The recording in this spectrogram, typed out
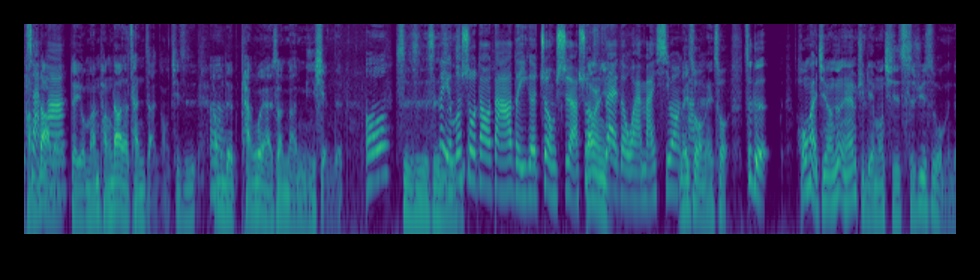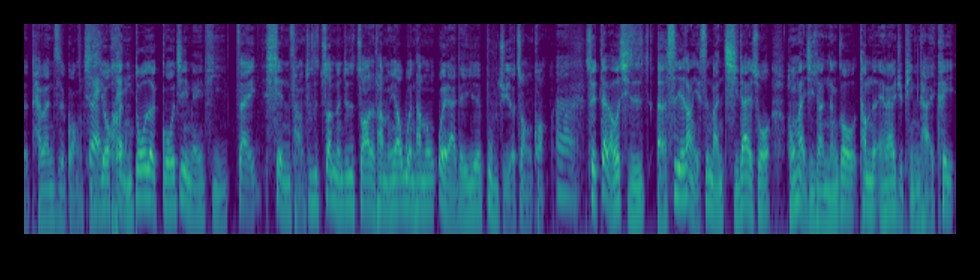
庞大的，对，有蛮庞大的参展哦。其实他们的摊位还算蛮明显的哦。是是是。那有没有受到大家的一个重视啊？说实在的，我还蛮希望。没错没错，这个。鸿海集团跟 MH 联盟其实持续是我们的台湾之光，其实有很多的国际媒体在现场，就是专门就是抓着他们要问他们未来的一些布局的状况。嗯，所以代表说，其实呃世界上也是蛮期待说鸿海集团能够他们的 MH 平台可以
